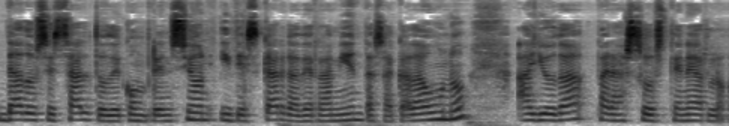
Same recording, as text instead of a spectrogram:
dado ese salto de comprensión y descarga de herramientas a cada uno, ayuda para sostenerlo.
